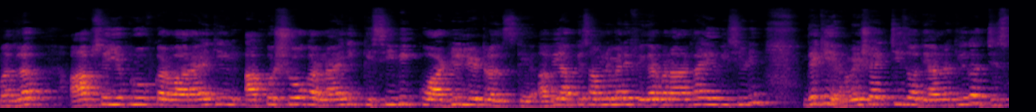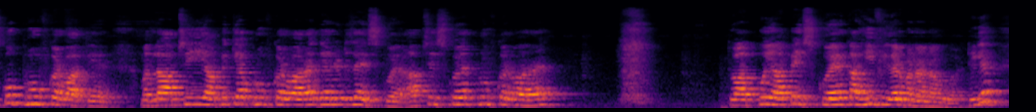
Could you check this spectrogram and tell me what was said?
मतलब आपसे ये प्रूव करवा रहा है कि आपको शो करना है कि किसी भी क्वाड्रिलेटरल्स के। अभी आपके सामने मैंने फिगर बना रखा है एबीसीडी देखिए, हमेशा एक चीज़ और ध्यान रखिएगा, जिसको प्रूव करवाते हैं मतलब आपसे यहाँ पे क्या प्रूव करवा रहा है स्क्वायर आपसे स्क्वायर प्रूव करवा रहा है तो आपको यहाँ पे स्क्वायर का ही फिगर बनाना होगा, ठीक है?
